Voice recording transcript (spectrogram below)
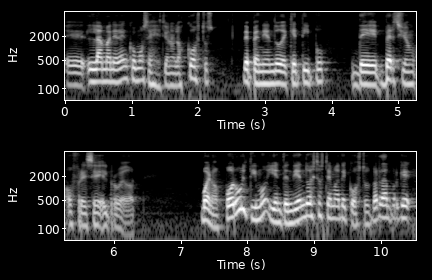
eh, la manera en cómo se gestionan los costos, dependiendo de qué tipo de versión ofrece el proveedor. Bueno, por último, y entendiendo estos temas de costos, ¿verdad? Porque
